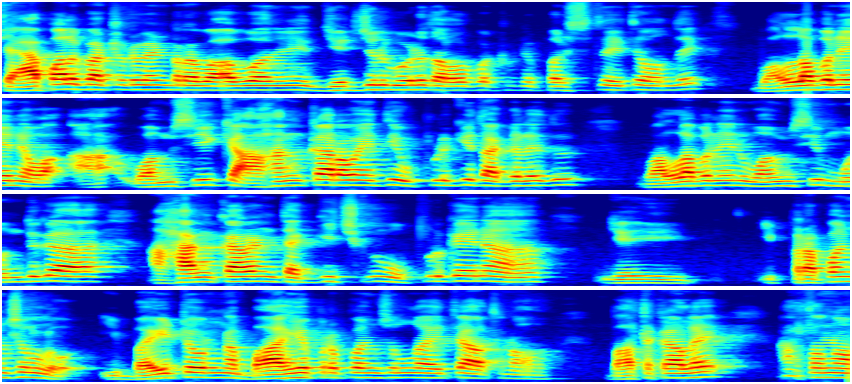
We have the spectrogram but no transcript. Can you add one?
శాపాలు పెట్టడం ఏంటరా బాబు అని జడ్జిలు కూడా తలపట్టుకునే పరిస్థితి అయితే ఉంది. వల్లభనేని వంశీకి అహంకారం అయితే ఇప్పటికీ తగ్గలేదు. వల్లభనేని వంశీ ముందుగా అహంకారాన్ని తగ్గించుకుని ఇప్పటికైనా ఈ ఈ ప్రపంచంలో ఈ బయట ఉన్న బాహ్య ప్రపంచంలో అయితే అతను బతకాలే. అతను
